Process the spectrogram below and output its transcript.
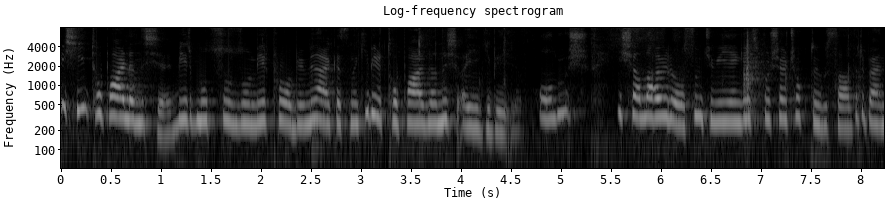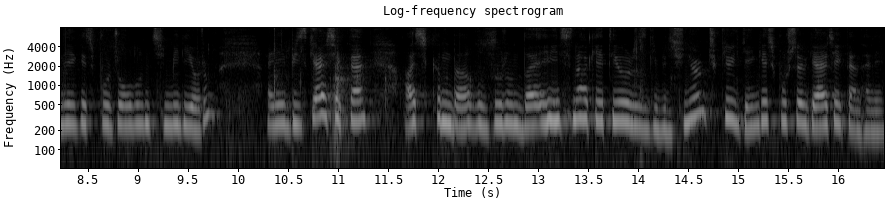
bir şeyin toparlanışı, bir mutsuzluğun, bir problemin arkasındaki bir toparlanış ayı gibi olmuş. İnşallah öyle olsun çünkü yengeç burçları çok duygusaldır. Ben de yengeç burcu olduğum için biliyorum. Hani biz gerçekten aşkında, huzurunda en iyisini hak ediyoruz gibi düşünüyorum. Çünkü yengeç burçları gerçekten hani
